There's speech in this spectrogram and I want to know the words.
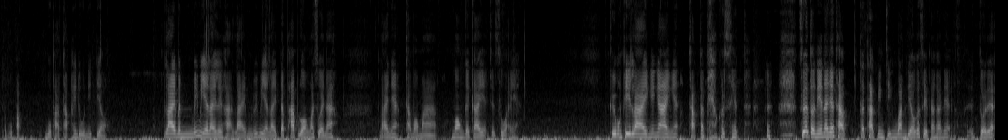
เดี๋ยวบุพาบุพาถักให้ดูนิดเดียว ลายมันไม่มีอะไรเลยค่ะ ลายมันไม่มีอะไร แต่ภาพรวมมาสวยนะ ลายเนี้ยทำออกมามองไกลๆอะจะสวย คือบางทีลายง่ายๆอย่างเงี้ยถักแป๊บเดียวก็เสร็จ เสื้อตัวนี้น่าจะถักถ้าถักจริง ๆ วันเดียวก็เสร็จนะคะ เนี่ย ตัวเนี้ย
